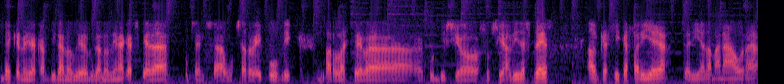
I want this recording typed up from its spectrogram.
de que no hi ha cap vilanovi o vilanovina que es queda sense un servei públic per la seva condició social. I després, el que sí que faria seria demanar hora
